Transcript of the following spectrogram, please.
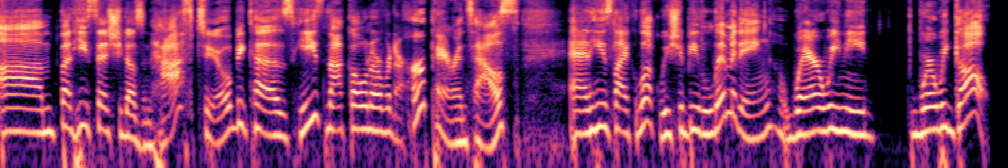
Um, but he says she doesn't have to because he's not going over to her parents' house. And he's like, look, we should be limiting where we need, where we go.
